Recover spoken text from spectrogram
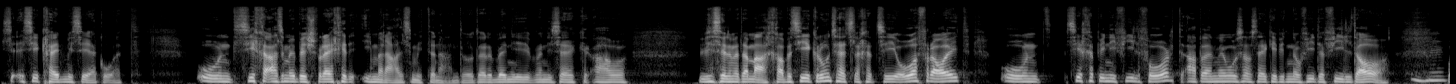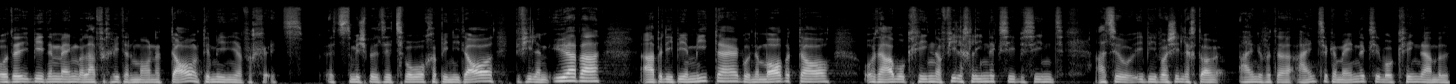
sie, sie kennt mich sehr gut. Und sicher, also wir besprechen immer alles miteinander, oder? Wenn ich, wenn ich sage, auch, wie sollen wir das machen? Aber sie grundsätzlich hat sie auch Freude und sicher bin ich viel fort, aber man muss auch sagen, ich bin noch wieder viel da. Mhm. Oder ich bin dann manchmal einfach wieder einen Monat da und dann bin ich einfach jetzt Jetzt zum Beispiel seit zwei Wochen bin ich da, bin viel am Üben, aber ich bin am Mittag und am Abend da. Oder auch, wo die Kinder noch viel kleiner waren. Also ich bin wahrscheinlich da einer der einzigen Männer, gewesen, wo die Kinder einmal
